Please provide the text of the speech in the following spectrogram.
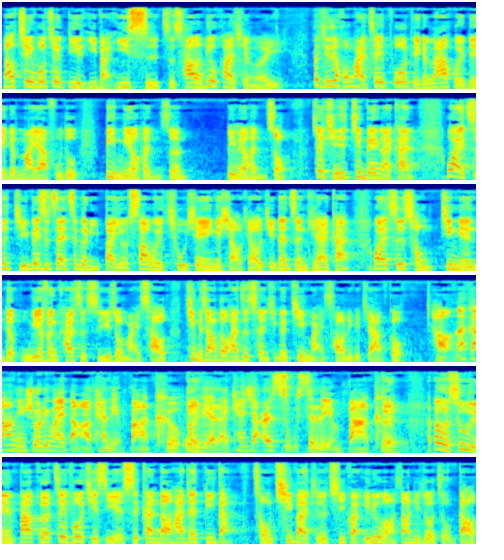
然后这一波最低的一百一十，只差了六块钱而已。那其实红海这一波的一个拉回的一个卖压幅度，并没有很深。并没有很重，所以其实这边来看，外资即便是在这个礼拜有稍微出现一个小调节，但整体来看，外资从今年的五月份开始持续做买超，基本上都还是呈现一个净买超的一个架构。好，那刚刚您说另外一档要看联发科，我们也来看一下二四五四联发科。对，二四五四联发科这波其实也是看到它在低档，从七百九十七块一路往上去做走高，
